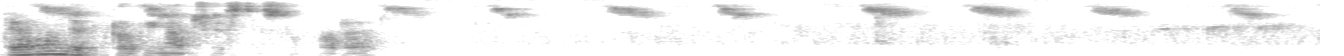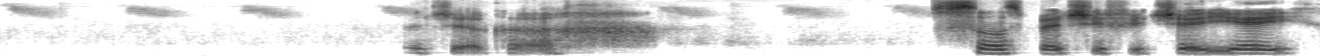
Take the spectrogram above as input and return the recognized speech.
De unde provin aceste supărări? Zice că sunt specifice ei.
